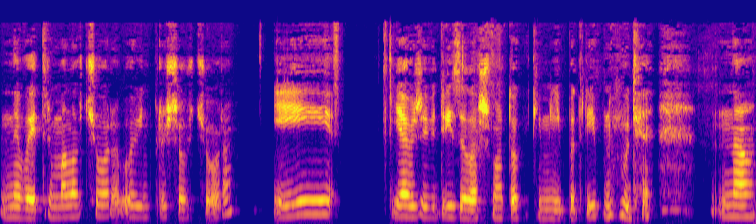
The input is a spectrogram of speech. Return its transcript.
не витримала вчора, бо він прийшов вчора. І я вже відрізала шматок, який мені потрібно буде на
